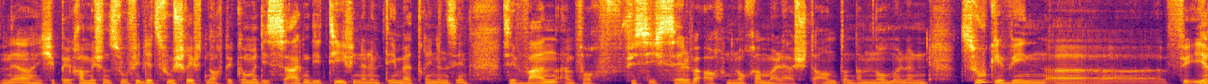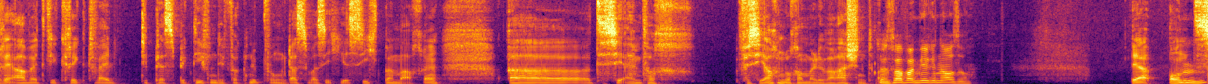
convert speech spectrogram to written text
Ja, ich habe schon so viele Zuschriften auch bekommen, die sagen, die tief in einem Thema drinnen sind, sie waren einfach für sich selber auch noch einmal erstaunt und haben nochmal einen Zugewinn äh, für ihre Arbeit gekriegt, weil die Perspektiven, die Verknüpfungen, das, was ich hier sichtbar mache, äh, dass sie einfach für sie auch noch einmal überraschend war. Das war bei mir genauso. Ja, und, mhm.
